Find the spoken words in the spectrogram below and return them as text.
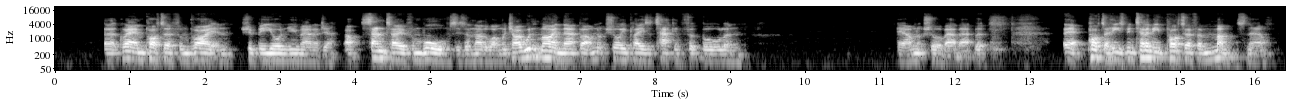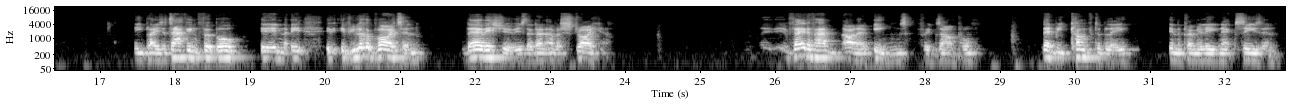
uh, Graham Potter from Brighton should be your new manager. Oh, Santo from Wolves is another one, which I wouldn't mind that, but I'm not sure he plays attacking football, and yeah, I'm not sure about that. But yeah, Potter, he's been telling me Potter for months now. He plays attacking football. In, if you look at Brighton, their issue is they don't have a striker. If they'd have had, I don't know, Ings, for example, they'd be comfortably in the Premier League next season.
